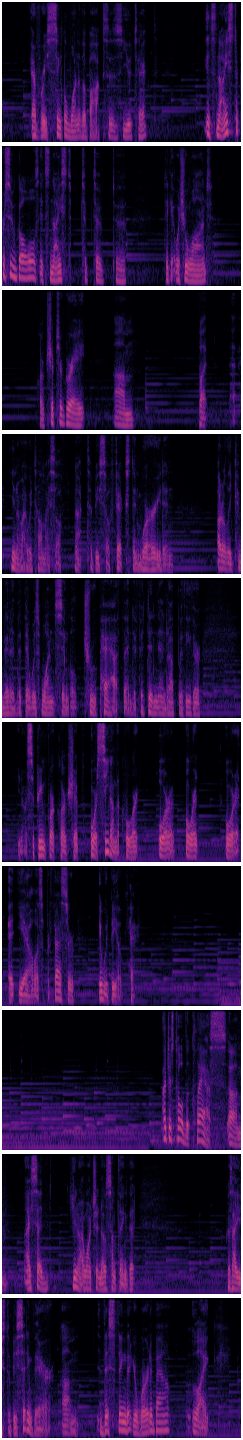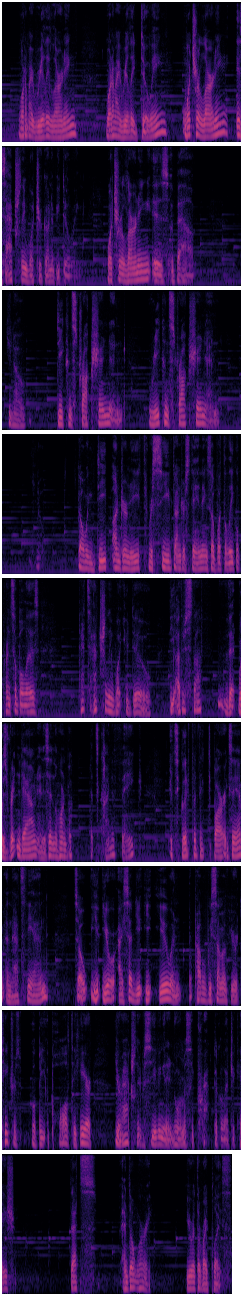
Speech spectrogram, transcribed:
every single one of the boxes you ticked. It's nice to pursue goals. It's nice to, to, to, to, get what you want. Clerkships are great. Um, but, uh, you know, I would tell myself not to be so fixed and worried and utterly committed that there was one single true path. And if it didn't end up with either, you know, a Supreme Court clerkship or a seat on the court or, or, or at Yale as a professor, it would be okay. I just told the class, um, I said, you know, I want you to know something that, because I used to be sitting there, um, this thing that you're worried about, like, what am I really learning? What am I really doing? What you're learning is actually what you're going to be doing. What you're learning is about, you know, deconstruction and reconstruction and going deep underneath received understandings of what the legal principle is, that's actually what you do. The other stuff that was written down and is in the Hornbook, that's kind of fake. It's good for the bar exam, and that's the end. So you, you I said you, you and probably some of your teachers will be appalled to hear you're actually receiving an enormously practical education. That's, and don't worry, you're at the right place.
